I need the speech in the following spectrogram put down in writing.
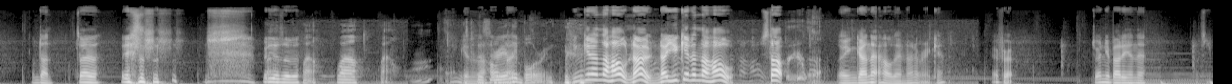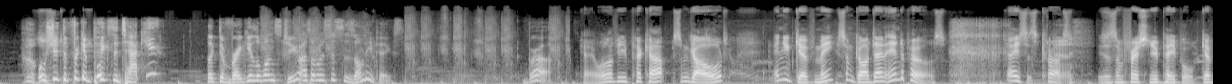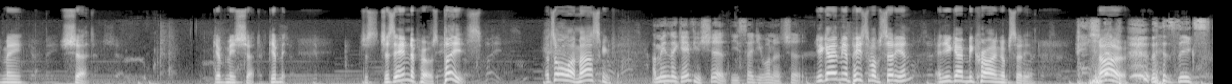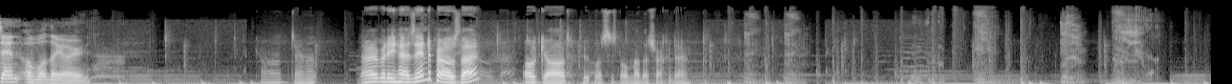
I'm done. It's over. Video's over. Wow! Wow! Wow! You can get It in the was hole, really mate. boring. You can get in the hole. No, no, you get in the hole. Stop. Oh, you can go in that hole then. I don't really care. Go for it. Join your buddy in there. Oh shit! The freaking pigs attack you? Like the regular ones too? I thought it was just the zombie pigs. Bruh. Okay, all of you pick up some gold, and you give me some goddamn ender pearls. Jesus Christ. These are some fresh new people. Give me shit. Give me shit. Give me... Just, just ender pearls, please. That's all I'm asking for. I mean, they gave you shit. You said you wanted shit. You gave me a piece of obsidian, and you gave me crying obsidian. No. That's the extent of what they own. God damn it. Nobody has ender pearls though. Oh god. What's this little mother trucker doing?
